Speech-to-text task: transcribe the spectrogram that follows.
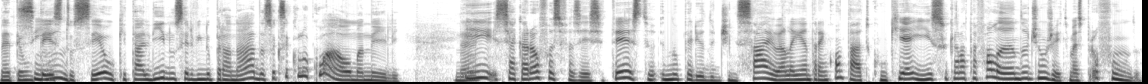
né? Tem um Sim. texto seu que tá ali não servindo para nada, só que você colocou a alma nele. Né? E se a Carol fosse fazer esse texto, no período de ensaio, ela ia entrar em contato com o que é isso que ela está falando de um jeito mais profundo.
